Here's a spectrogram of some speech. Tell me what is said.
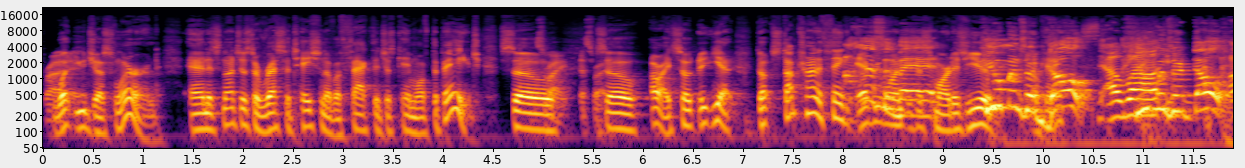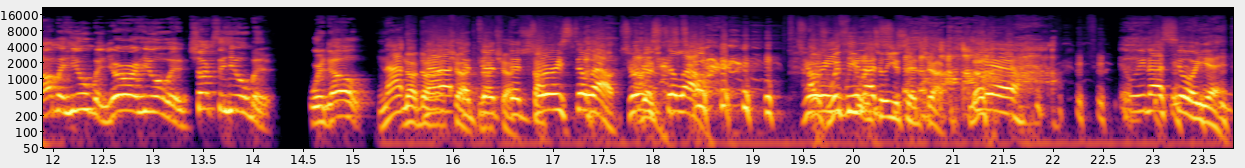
what you just learned. And it's not just a recitation of a fact that just came off the page. So, That's right. That's right. So, all right. So, uh, yeah, don't, stop trying to think Listen, everyone is as smart as you. Humans are okay? dope. Oh, well- Humans are dope. I'm a human. You're a human. Chuck's a human. We're dope. Not, No, no, not Chuck, The, not the- Chuck. the Stop. jury's still out. Jury's still out. I was with you not until you said Chuck. No. Yeah, we're not sure yet.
